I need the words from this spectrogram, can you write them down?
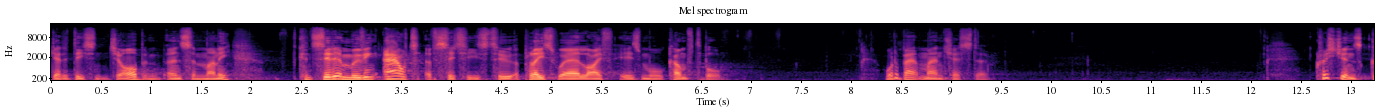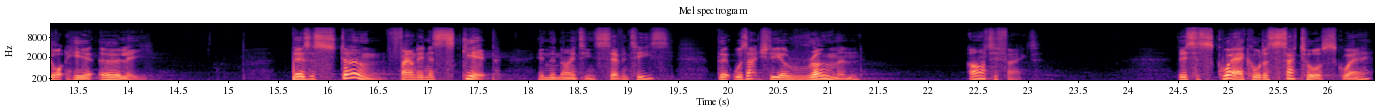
get a decent job and earn some money, consider moving out of cities to a place where life is more comfortable. What about Manchester? Christians got here early. There's a stone found in a skip in the 1970s that was actually a Roman artifact. There's a square called a Sator Square.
